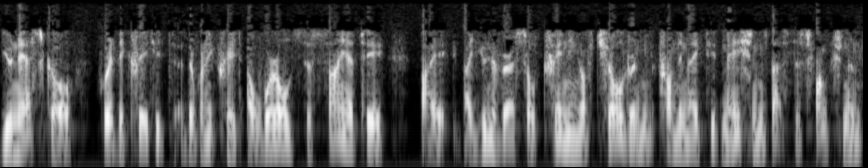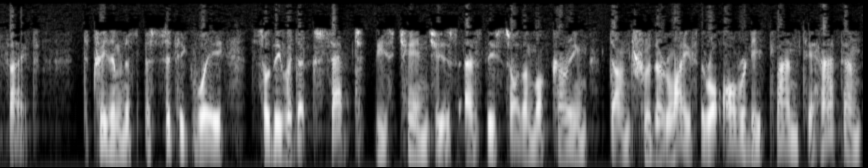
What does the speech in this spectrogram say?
UNESCO where they created, they're going to create a world society by, by universal training of children from the United Nations. That's dysfunction, in fact, to train them in a specific way so they would accept these changes as they saw them occurring down through their life. They were already planned to happen.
